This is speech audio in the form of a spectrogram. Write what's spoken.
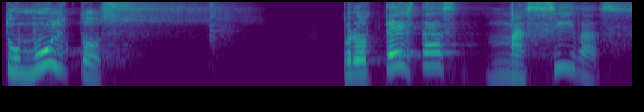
tumultos, protestas masivas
